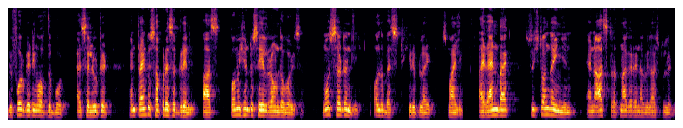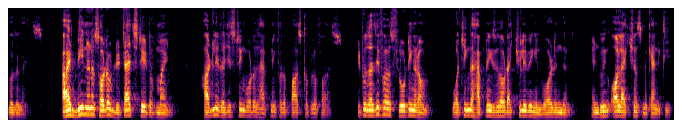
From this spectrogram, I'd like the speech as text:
before getting off the boat, I saluted and, trying to suppress a grin, asked, Permission to sail round the world, sir. Most certainly. All the best, he replied, smiling. I ran back, switched on the engine, and asked Ratnakar and Abhilash to let go the lines. I had been in a sort of detached state of mind, hardly registering what was happening for the past couple of hours. It was as if I was floating around, watching the happenings without actually being involved in them and doing all actions mechanically.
